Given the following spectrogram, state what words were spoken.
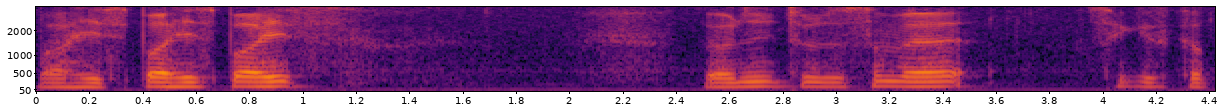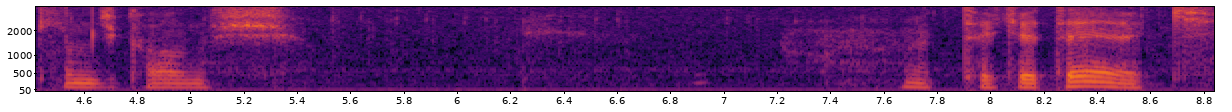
Bahis bahis bahis. Dördüncü turdasın ve 8 katılımcı kalmış. Teke tek.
